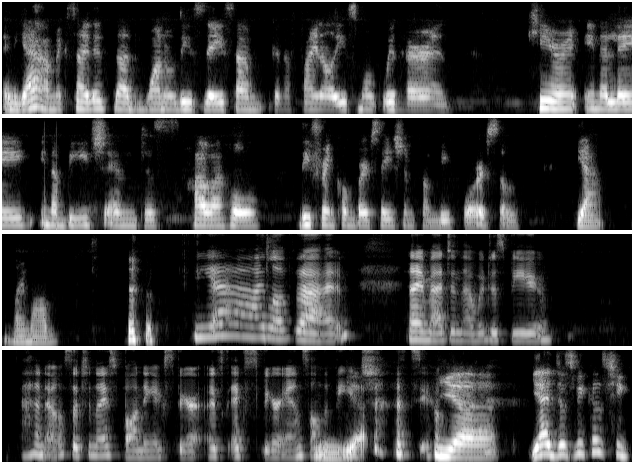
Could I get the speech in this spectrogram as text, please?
and yeah, I'm excited that one of these days I'm gonna finally smoke with her and here in LA in a beach and just have a whole different conversation from before. So yeah, my mom. yeah, I love that. And I imagine that would just be I don't know, such a nice bonding experience experience on the beach yeah. too. Yeah yeah just because she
